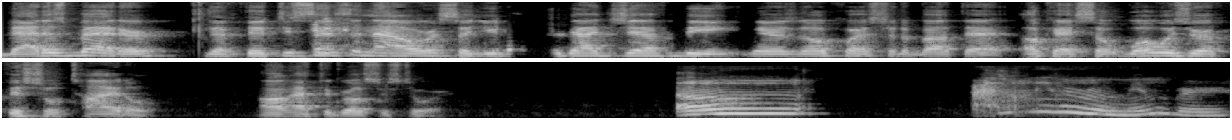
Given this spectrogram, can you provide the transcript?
that is better than 50 cents an hour. So you got Jeff beat. There's no question about that. Okay, so what was your official title um, at the grocery store? Um, I don't even remember.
